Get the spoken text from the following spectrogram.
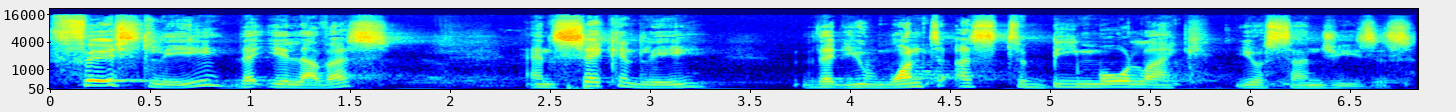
firstly, that you love us, and secondly, that you want us to be more like your son, Jesus.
